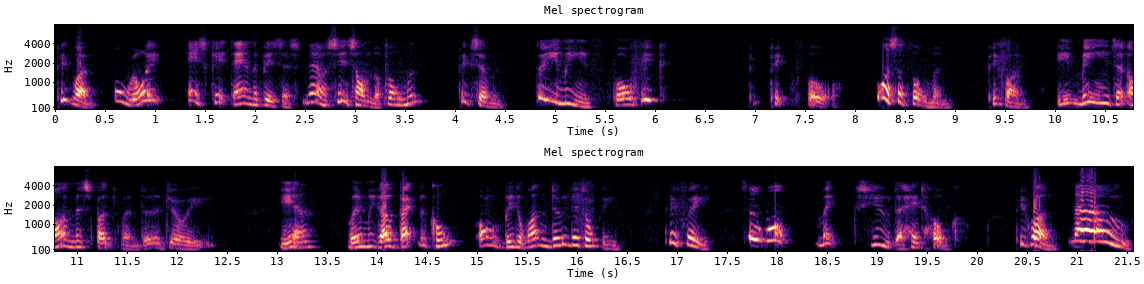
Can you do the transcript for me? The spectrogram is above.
Pig one. All right. Let's get down to business. Now, since I'm the foreman. Pig seven. Do you mean four pig? Pig four. What's a foreman? Pig one. It means that I'm the spokesman to the jury. Yeah. When we go back to court, I'll be the one doing the talking. Pig three. So what makes you the head hog? Pig one. No!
